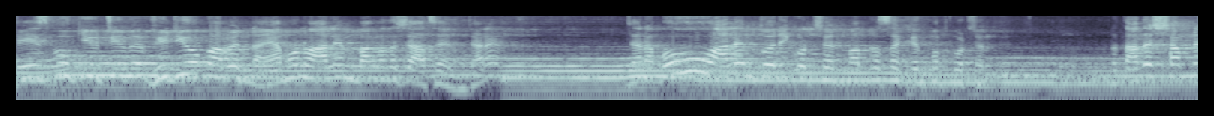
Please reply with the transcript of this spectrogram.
ফেসবুক ইউটিউবে ভিডিও পাবেন না, এমনও আলেম বাংলাদেশে আছেন, জানেন? যারা বহু আলেম তৈরি করছেন মাদ্রাসা খেদমত করছেন তাদের সামনে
